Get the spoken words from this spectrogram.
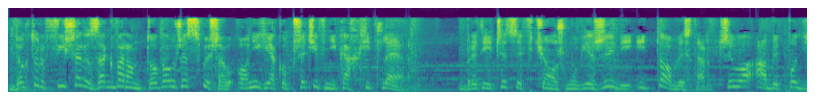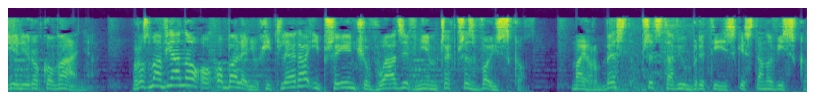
Dr Fischer zagwarantował, że słyszał o nich jako przeciwnikach Hitlera. Brytyjczycy wciąż mu wierzyli i to wystarczyło, aby podjęli rokowania. Rozmawiano o obaleniu Hitlera i przejęciu władzy w Niemczech przez wojsko. Major Best przedstawił brytyjskie stanowisko.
